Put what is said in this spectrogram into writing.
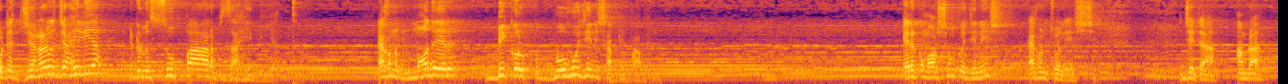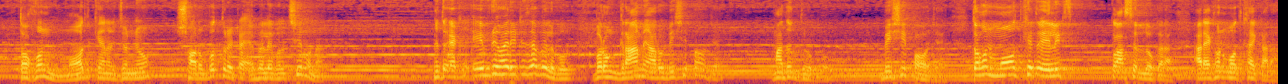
ওটা জেনারেল জাহিলিয়া এটা হলো সুপার জাহিলিয়াত। এখন মদের বিকল্প বহু জিনিস আপনি পাবেন। এরকম অসংখ্য জিনিস এখন চলে এসছে। যেটা আমরা তখন মদ কেনার জন্য সর্বত্র এটা অ্যাভেলেবল ছিল না। কিন্তু এভরিওয়ার ইট ইজ অ্যাভেলেবল বরং গ্রামে আরও বেশি পাওয়া যায়, মাদকদ্রব্য বেশি পাওয়া যায়। তখন মদ খেত এলিট ক্লাসের লোকেরা, আর এখন মদ খায় কারা?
